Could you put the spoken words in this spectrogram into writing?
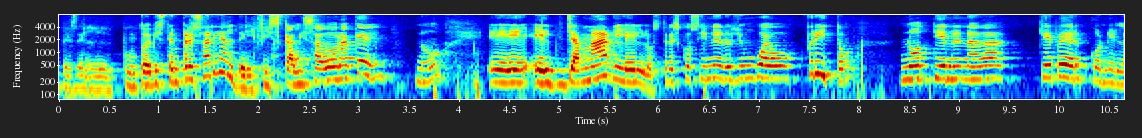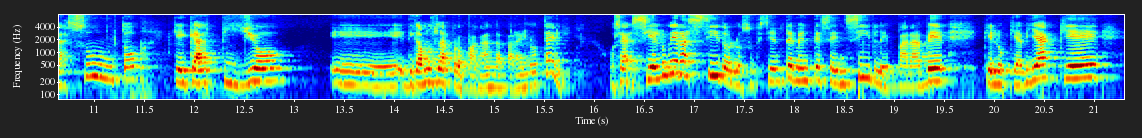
desde el punto de vista empresarial del fiscalizador aquel, ¿no? Eh, el llamarle los tres cocineros y un huevo frito no tiene nada que ver con el asunto que gatilló, eh, digamos, la propaganda para el hotel. O sea, si él hubiera sido lo suficientemente sensible para ver que lo que había que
